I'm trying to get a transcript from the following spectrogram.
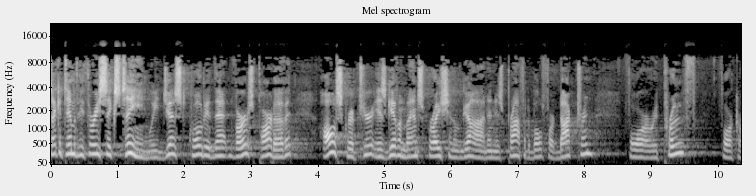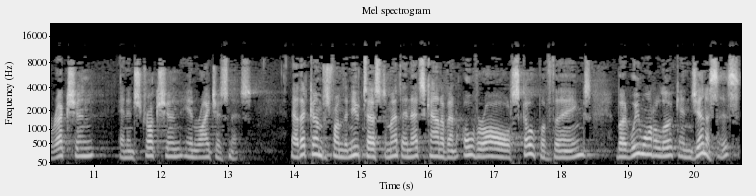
2 Timothy 3:16, we just quoted that verse, part of it. All scripture is given by inspiration of God and is profitable for doctrine, for reproof, for correction, and instruction in righteousness. Now that comes from the New Testament and that's kind of an overall scope of things, but we want to look in Genesis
